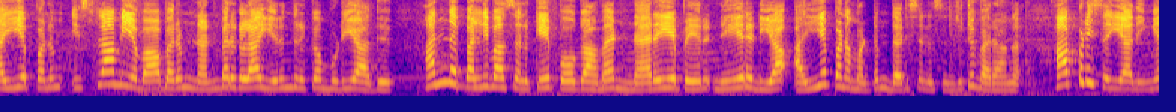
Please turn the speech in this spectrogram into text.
ஐயப்பனும் இஸ்லாமிய வாபரும் நண்பர்களா இருந்திருக்க முடியாது. அந்த பள்ளிவாசலுக்கே போகாம நிறைய பேர் நேரடியா ஐயப்பனை மட்டும் தரிசனம் செஞ்சுட்டு வராங்க. அப்படி செய்யாதீங்க.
